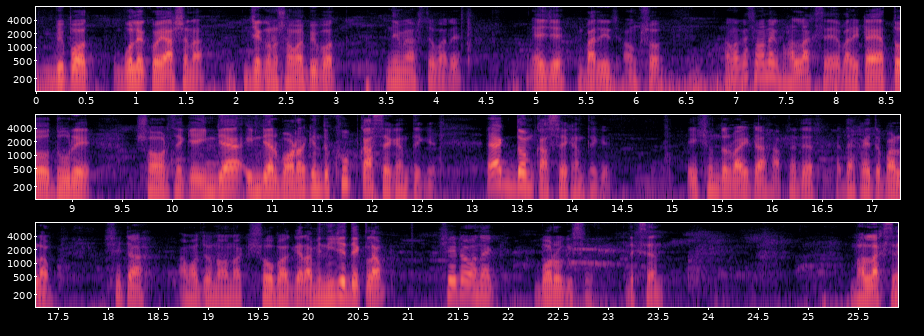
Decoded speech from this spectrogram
বিপদ বলে কয়ে আসে না, যে কোনো সময় বিপদ নেমে আসতে পারে। এই যে বাড়ির অংশ। আমার কাছে অনেক ভালো লাগছে বাড়িটা এত দূরে, শহর থেকে ইন্ডিয়া, ইন্ডিয়ার বর্ডার কিন্তু খুব কাছে এখান থেকে, একদম কাছে এখান থেকে। এই সুন্দর বাড়িটা আপনাদের দেখাইতে পারলাম। সেটা আমার জন্য অনেক সৌভাগ্যের। আমি নিজে দেখলাম, সেটা অনেক বড় কিছু, দেখছেন? ভালো লাগছে,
